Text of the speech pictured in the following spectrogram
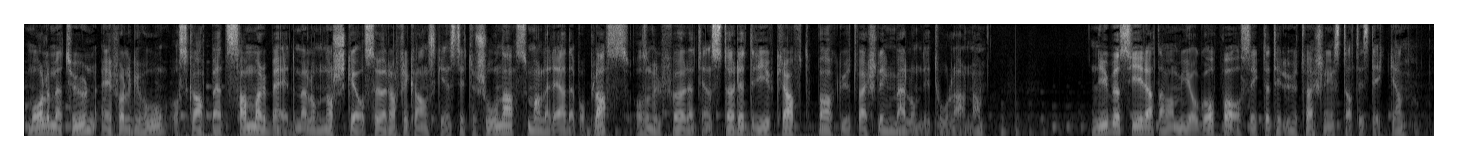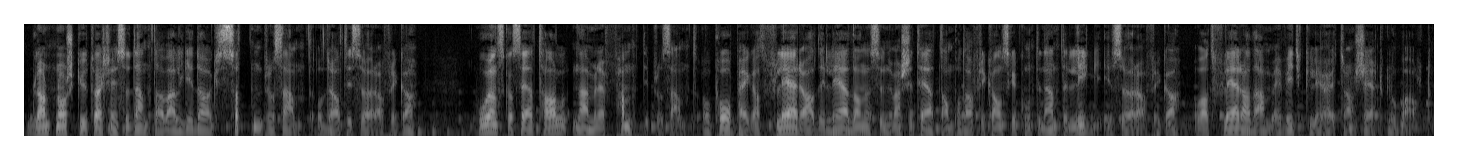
Målet med turen er ifølge hun å skape et samarbeid mellom norske og sørafrikanske institusjoner som allerede er på plass, og som vil føre til en større drivkraft bak utveksling mellom de to landene. Nybø sier at de har mye å gå på og sikter til utvekslingsstatistikken. Blant norske utvekslingsstudenter velger i dag 17% å dra til Sør-Afrika. Hun ønsker å se et tall nærmere 50% og påpeker at flere av de ledende universitetene på det afrikanske kontinentet ligger i Sør-Afrika, og at flere av dem er virkelig høyt rangert globalt.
